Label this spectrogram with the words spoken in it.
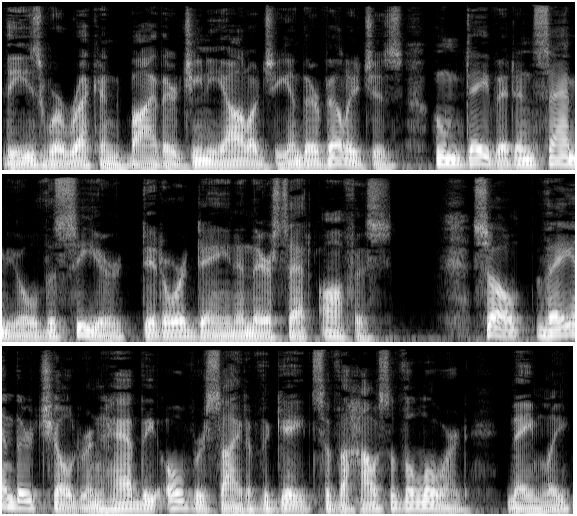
These were reckoned by their genealogy and their villages, whom David and Samuel the seer did ordain in their set office. So they and their children had the oversight of the gates of the house of the Lord, namely,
